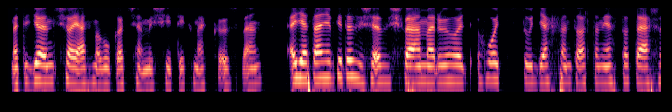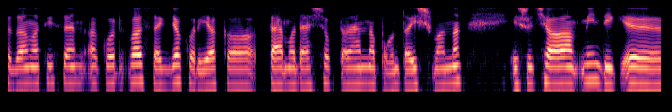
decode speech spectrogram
mert így saját magukat semmisítik meg közben. Egyáltalán egyébként ez is, ez is felmerül, hogy hogy tudják fenntartani ezt a társadalmat, hiszen akkor valószínűleg gyakoriak a támadások, talán naponta is vannak, és hogyha mindig ö,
